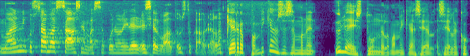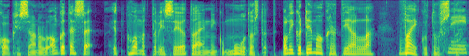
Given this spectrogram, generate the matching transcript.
mä oon niin kuin samassa asemassa kuin olin edellisellä valtuustokaudella. Kerropa, mikä on se semmoinen yleistunnelma, mikä siellä, siellä kokouksissa on ollut? Onko tässä huomattavissa jotain niin kuin muutosta? Oliko demokratialla vaikutusta? Niin.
